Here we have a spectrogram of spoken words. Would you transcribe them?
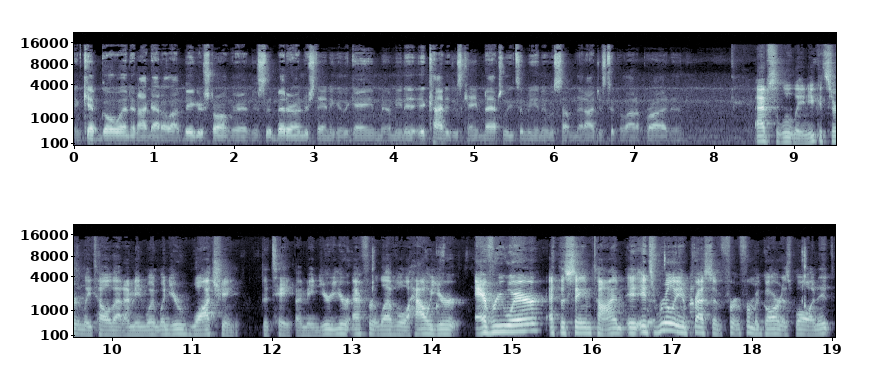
and kept going, and I got a lot bigger, stronger, and just a better understanding of the game. I mean, it, it kind of just came naturally to me, and it was something that I just took a lot of pride in. Absolutely, and you could certainly tell that. I mean, when when you're watching the tape. I mean, your your effort level, how you're everywhere at the same time. It, it's really impressive for, from a guard as well. And it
